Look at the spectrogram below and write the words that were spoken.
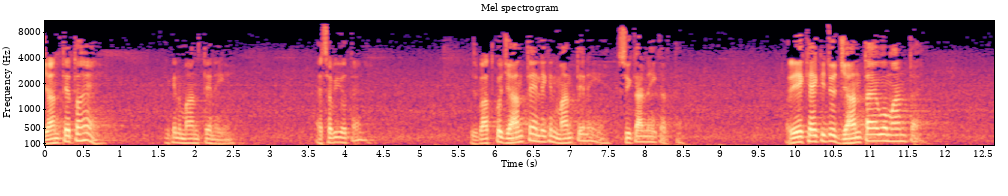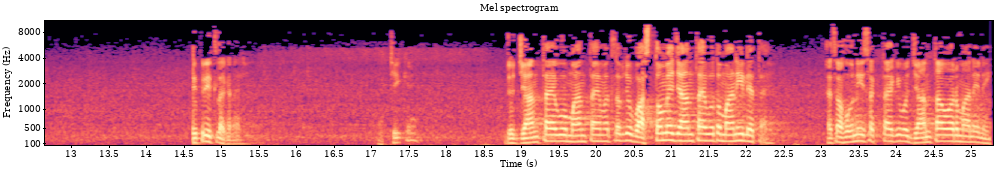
जानते तो हैं, लेकिन मानते नहीं है। ऐसा भी होता है ना? इस बात को जानते हैं, लेकिन मानते नहीं है, स्वीकार नहीं करते। और एक है कि जो जानता है, वो मानता है। विपरीत लग रहा है। ठीक है? जो जानता है वो मानता है मतलब जो वास्तव में जानता है वो तो मान ही लेता है। ऐसा हो नहीं सकता है कि वो जानता हो और माने नहीं।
